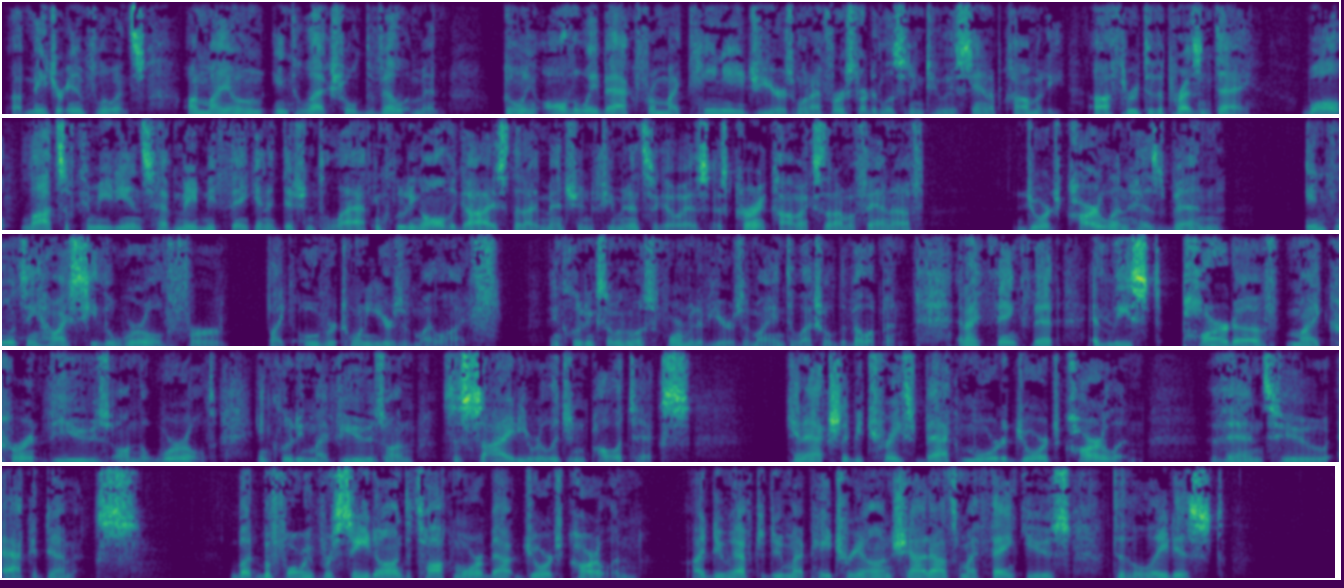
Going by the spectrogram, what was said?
uh, major influence on my own intellectual development going all the way back from my teenage years when I first started listening to his stand-up comedy, uh, through to the present day. While lots of comedians have made me think in addition to laugh, including all the guys that I mentioned a few minutes ago as, as current comics that I'm a fan of, George Carlin has been influencing how I see the world for like over 20 years of my life, including some of the most formative years of my intellectual development. And I think that at least part of my current views on the world, including my views on society, religion, politics, can actually be traced back more to George Carlin than to academics. But before we proceed on to talk more about George Carlin, I do have to do my Patreon shout outs, my thank yous to the latest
